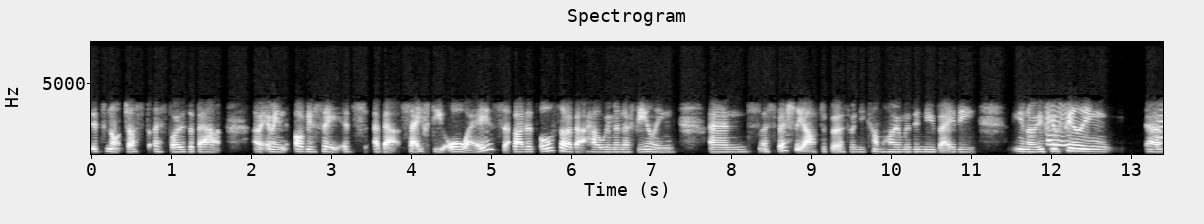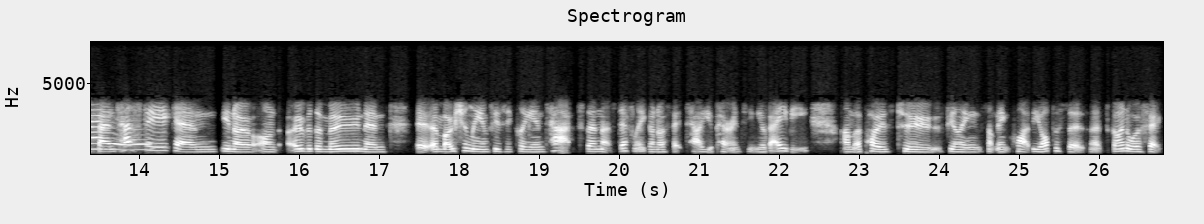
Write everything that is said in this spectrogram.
it's not just, I suppose, about. I mean, obviously, it's about safety always, but it's also about how women are feeling. And especially after birth, when you come home with a new baby, you know, if you're feeling uh, fantastic and you know on over the moon and uh, emotionally and physically intact then that's definitely going to affect how you're parenting your baby um, opposed to feeling something quite the opposite. That's going to affect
